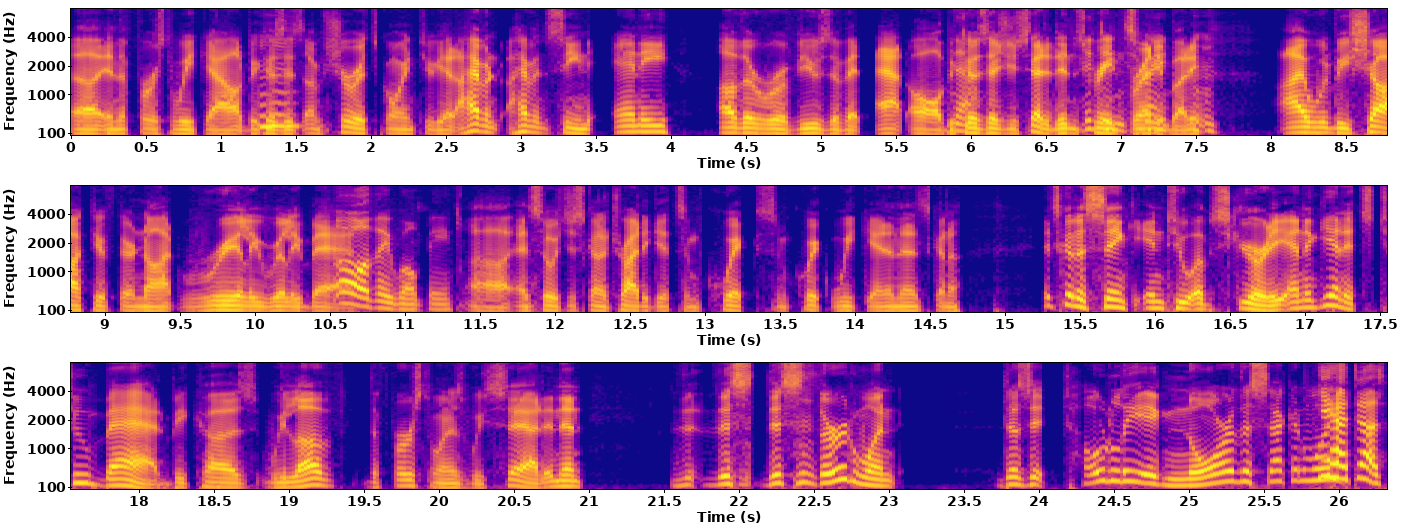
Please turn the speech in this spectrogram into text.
uh, in the first week out because Mhm. it's, I'm sure it's going to get. I haven't I haven't seen any other reviews of it at all because, as you said, it didn't It screen didn't for screen. anybody. Mm-mm. I would be shocked if they're not really really bad. Oh, they will be. Uh, and so it's just going to try to get some quick, some quick weekend, and then it's going to, it's going to sink into obscurity. And again, it's too bad because we love the first one, as we said, and then th- this this Mm. third one, does it totally ignore the second one? Yeah, it does.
